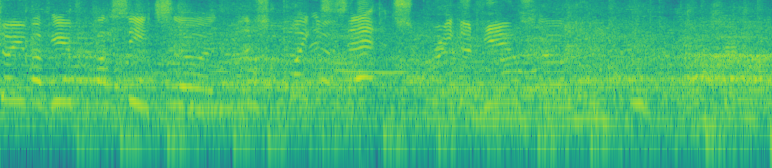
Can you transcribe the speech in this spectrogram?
show you my view from my seat, so it's quite this is it, it's a pretty good view, so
